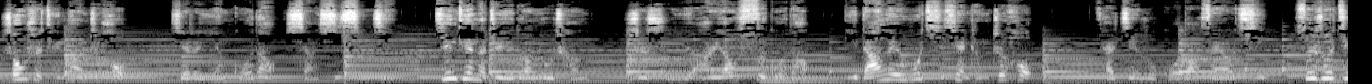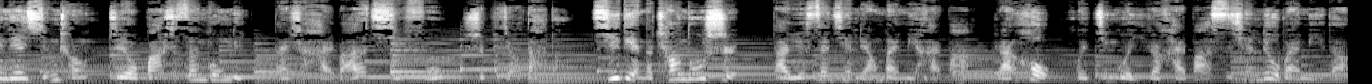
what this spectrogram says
收拾停当之后，接着沿国道向西行进。今天的这一段路程是属于二幺四国道，抵达类乌齐县城之后。才进入国道三幺七。虽说今天行程只有八十三公里，但是海拔的起伏是比较大的。起点的昌都市大约三千两百米海拔，然后会经过一个海拔四千六百米的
